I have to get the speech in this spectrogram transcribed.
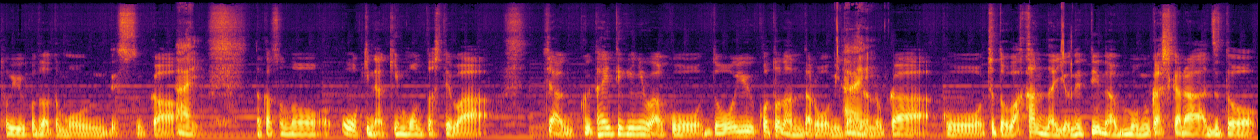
ということだと思うんですが、はい。なんかその大きな疑問としてはじゃあ具体的にはこうどういうことなんだろうみたいなのが、こうちょっと分かんないよねっていうのはもう昔からずっと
